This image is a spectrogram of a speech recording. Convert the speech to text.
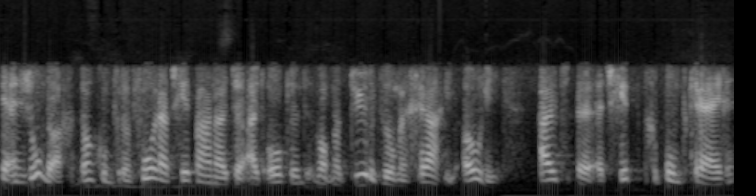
Ja, en zondag, dan komt er een voorraadschip aan uit, uh, uit Auckland. Want natuurlijk wil men graag die olie uit uh, het schip gepompt krijgen.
